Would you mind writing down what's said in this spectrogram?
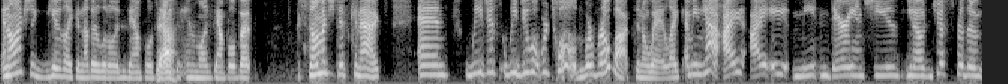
And I'll actually give like another little example, to yeah. an animal example, but so much disconnect. And we just we do what we're told. We're robots in a way. Like i mean yeah i i ate meat and dairy and cheese you know just for the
